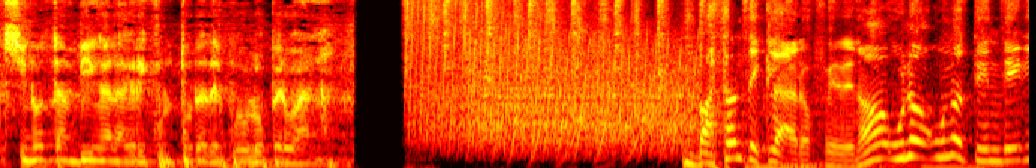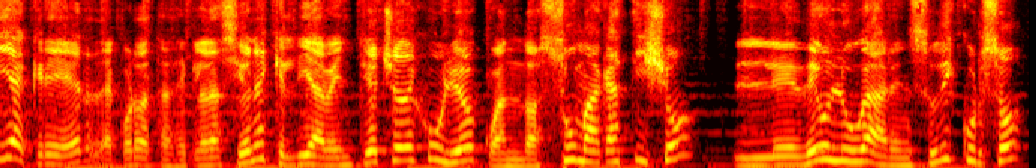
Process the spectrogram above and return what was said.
sino también a la agricultura del pueblo peruano. Bastante claro, Fede, ¿no? Uno, uno tendería a creer, de acuerdo a estas declaraciones, que el día 28 de julio, cuando asuma Castillo, le dé un lugar en su discurso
